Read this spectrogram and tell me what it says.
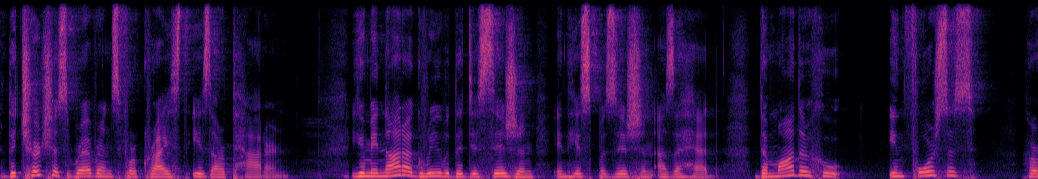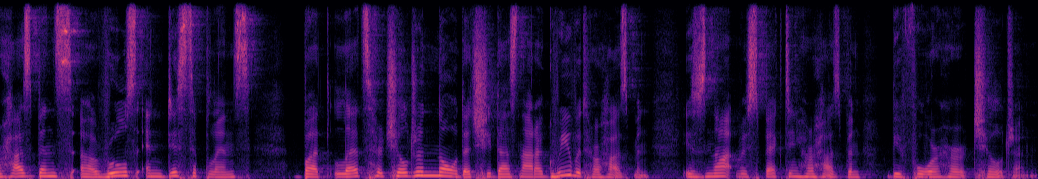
the church's reverence for Christ is our pattern. You may not agree with the decision in his position as a head. The mother who enforces her husband's uh, rules and disciplines, but lets her children know that she does not agree with her husband, is not respecting her husband before her children.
